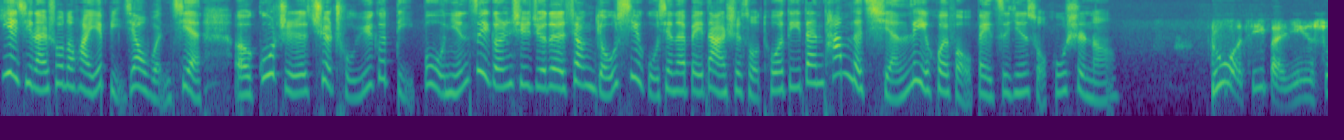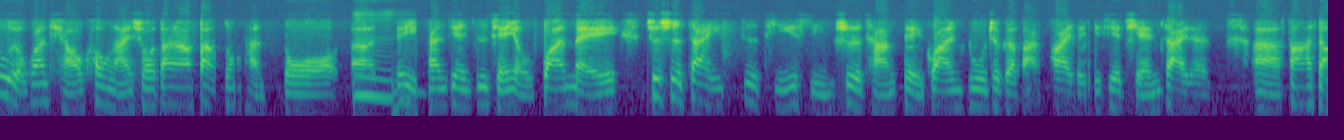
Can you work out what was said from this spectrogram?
业绩来说的话也比较稳健，呃，估值却处于一个底部。您自己个人其实觉得，像游戏股现在被大势所拖低，但他们的潜力会否被资金所忽视呢？如果基本因素有关调控来说，当然放松很多。呃，可以看见之前有官媒就是再一次提醒市场，可以关注这个板块的一些潜在的啊发展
